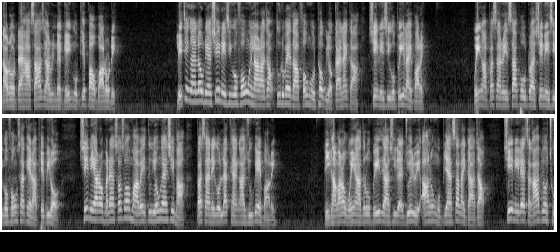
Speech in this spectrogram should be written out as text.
နောက်တော့တန်ဟာစားစရာတွေနဲ့ဂိမ်းကိုပြစ်ပေါက်ပါတော့တယ်လေ့ကျင့်ခန်းလုပ်နေတဲ့ရှေ့နေစီကိုဖုန်းဝင်လာတာကြောင့်သူတပည့်သားဖုန်းကိုထုတ်ပြီးတော့ကင်လိုက်ကရှေ့နေစီကိုပေးလိုက်ပါတယ်ဝင်းကပတ်စံတွေစဖို့အတွက်ရှေ့နေစီကိုဖုန်းဆက်ခဲ့တာဖြစ်ပြီးတော့ရှေ့နေကတော့မနက်စောစောမှာပဲသူရုံးခန်းရှိမှာပတ်စံတွေကိုလက်ခံကယူခဲ့ပါတယ်ဒီခါမှာတော့ဝင်းဟာသူတို့ပေးစရာရှိတဲ့အကျွေးတွေအားလုံးကိုပြန်ဆက်လိုက်တာကြောင့်ရှေ့နေလဲစကားပြောချူ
